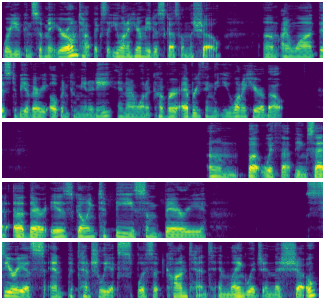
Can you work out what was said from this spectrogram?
where you can submit your own topics that you want to hear me discuss on the show. Um, I want this to be a very open community, and I want to cover everything that you want to hear about. Um, but with that being said, uh, there is going to be some very serious and potentially explicit content and language in this show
